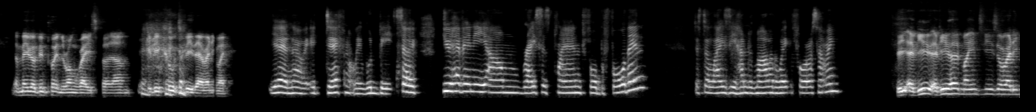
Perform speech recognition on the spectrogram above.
maybe I've been put in the wrong race, but um, it'd be cool to be there anyway. Yeah, no, it definitely would be. So, do you have any um, races planned for before then? Just a lazy hundred mile of the week before or something? Have you have you heard my interviews already?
